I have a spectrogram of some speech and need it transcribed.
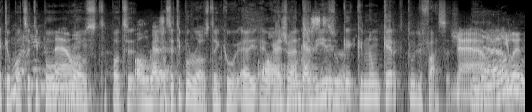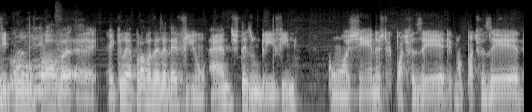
Aquilo pode ser tipo o Não. roast. Pode ser, um gajo- pode ser tipo o roast, em que o, a- a- o gajo um antes gajo diz o que é que não quer que tu lhe faças. Não, Não, aquilo é tipo não é. prova. Aquilo é a prova da, da F1. Antes tens um briefing com as cenas que podes fazer, que não podes fazer,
